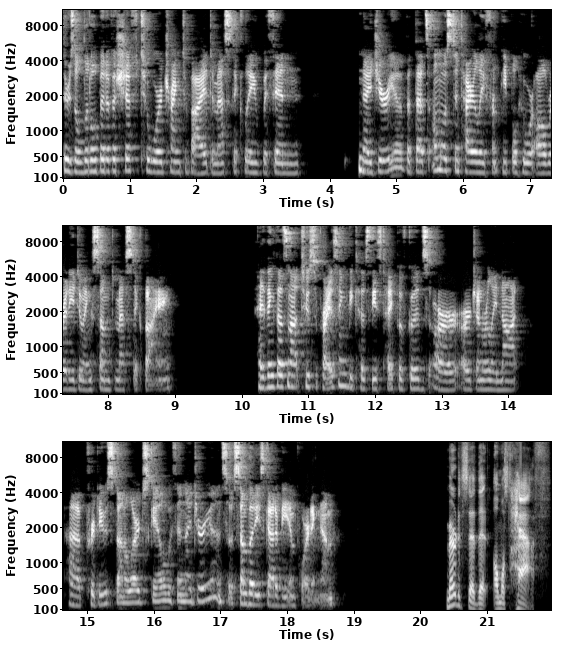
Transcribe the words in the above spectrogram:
there's a little bit of a shift toward trying to buy domestically within Nigeria, but that's almost entirely from people who are already doing some domestic buying. I think that's not too surprising because these type of goods are are generally not uh, produced on a large scale within Nigeria, and so somebody's got to be importing them. Meredith said that almost half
